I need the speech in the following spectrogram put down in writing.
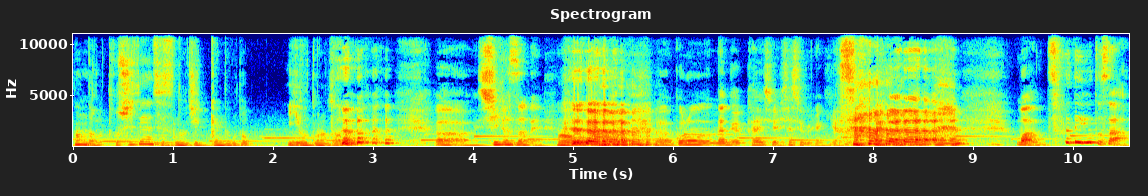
なんだろう都市伝説の実験ってこと？いい大人が、ああ辛辣だね。うん。うんこのなんか返しは久しぶりな気がする。まあそれで言うとさ、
